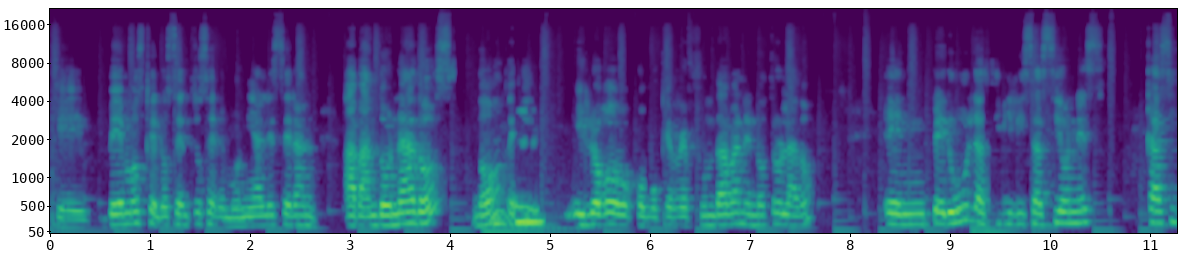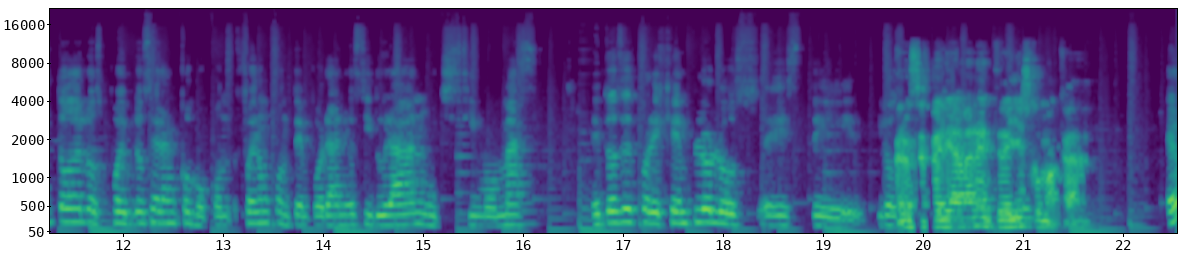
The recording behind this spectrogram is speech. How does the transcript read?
que vemos que los centros ceremoniales eran abandonados, ¿no? y luego como que refundaban en otro lado. En Perú las civilizaciones casi todos los pueblos eran como con- fueron contemporáneos y duraban muchísimo más. Entonces, por ejemplo, los este los Pero se peleaban entre ellos como acá. ¿Eh?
